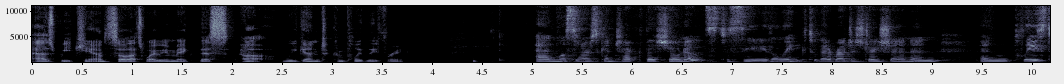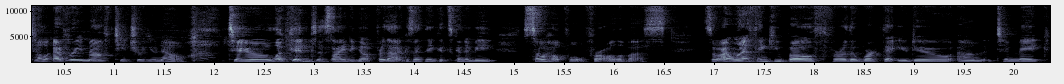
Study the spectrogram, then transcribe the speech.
as we can. So that's why we make this uh, weekend completely free. And listeners can check the show notes to see the link to that registration and and please tell every math teacher you know to look mm. into signing up for that because I think it's going to be so helpful for all of us. So I want to thank you both for the work that you do um, to make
